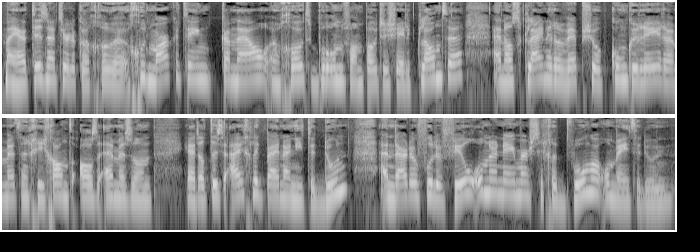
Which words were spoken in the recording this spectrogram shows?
Nou ja, het is natuurlijk een goed marketingkanaal, een grote bron van potentiële klanten. En als kleinere webshop concurreren met een gigant als Amazon, ja, dat is eigenlijk bijna niet te doen. En daardoor voelen veel ondernemers zich gedwongen om mee te doen.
